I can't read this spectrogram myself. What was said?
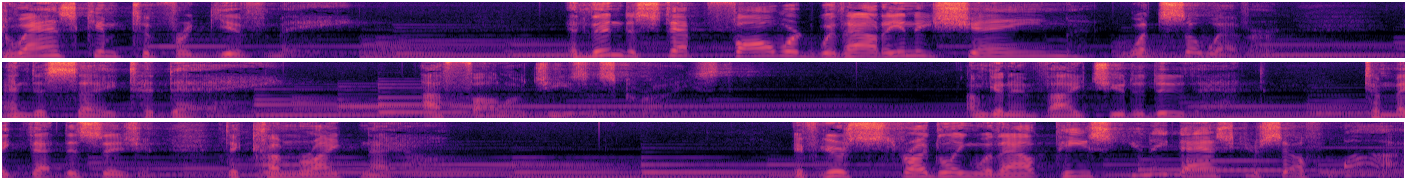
To ask Him to forgive me. And then to step forward without any shame whatsoever and to say, Today I follow Jesus Christ. I'm going to invite you to do that, to make that decision, to come right now. If you're struggling without peace, you need to ask yourself why.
